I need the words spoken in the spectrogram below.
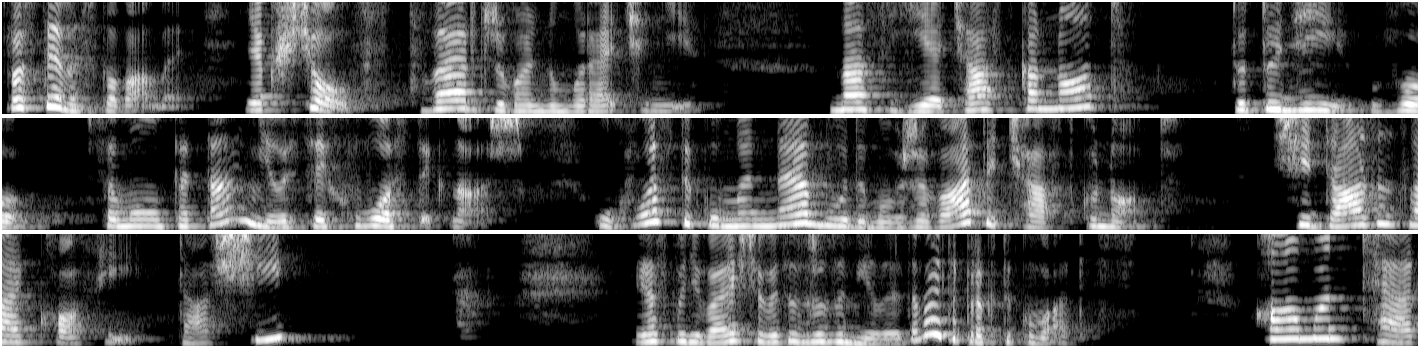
Простими словами, якщо в стверджувальному реченні в нас є частка not, то тоді в самому питанні ось цей хвостик наш. У хвостику ми не будемо вживати частку not. She doesn't like coffee. Does she? Я сподіваюся, що ви це зрозуміли. Давайте практикуватись. Common tag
